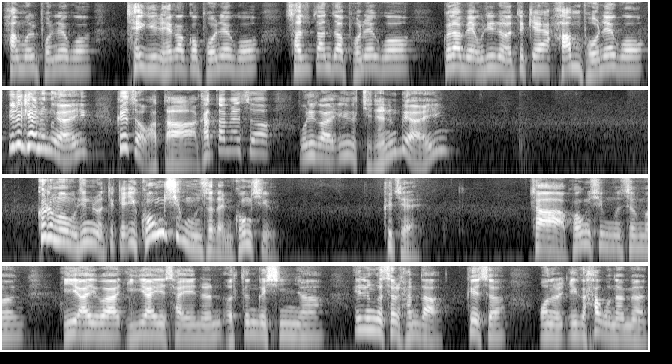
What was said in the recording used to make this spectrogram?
함을 보내고 택일 해갖고 보내고 사주단자 보내고 그 다음에 우리는 어떻게 함 보내고 이렇게 하는 거야. 이? 그래서 왔다 갔다 하면서 우리가 이거 지내는 거야. 이? 그러면 우리는 어떻게 이 공식 문서다 공식. 그치? 자 공식 문서면 이 아이와 이 아이 사이는 어떤 것이냐? 이런 것을 한다. 그래서 오늘 이거 하고 나면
